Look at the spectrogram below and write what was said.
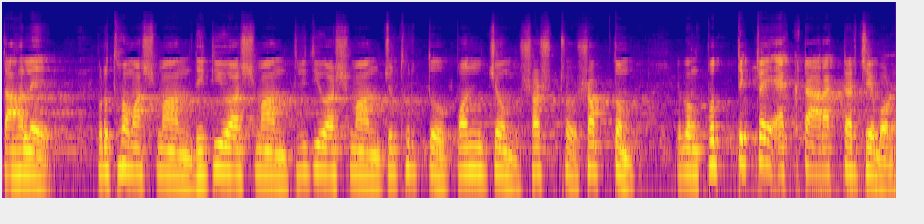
তাহলে প্রথম আসমান, দ্বিতীয় আসমান, তৃতীয় আসমান, চতুর্থ, পঞ্চম, ষষ্ঠ, সপ্তম এবং প্রত্যেকটাই একটা আর চেয়ে বড়।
